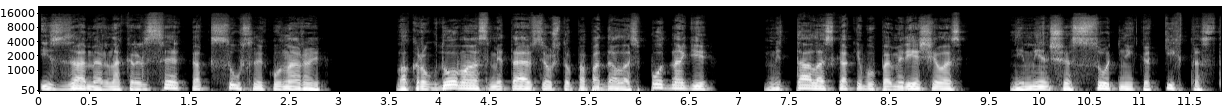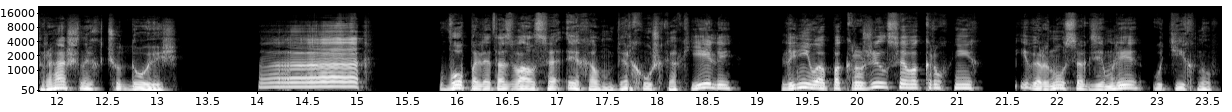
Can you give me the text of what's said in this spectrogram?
и замер на крыльце, как суслик у норы. Вокруг дома, сметая все, что попадалось под ноги, металось, как ему померещилось, не меньше сотни каких-то страшных чудовищ. а Вопль отозвался эхом в верхушках ели, лениво покружился вокруг них и вернулся к земле, утихнув.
